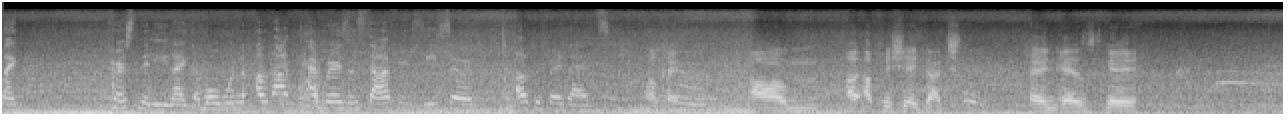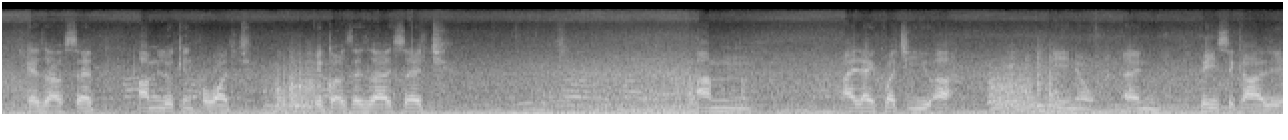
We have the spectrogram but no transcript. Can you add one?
like personally like when- without cameras and stuff you see so I would prefer that. okay. Um I appreciate that. And as the as I've said I'm looking forward because as I said I'm I like what you are, you know, and basically,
